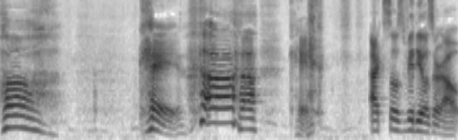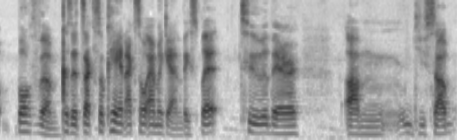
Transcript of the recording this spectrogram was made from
okay. okay. EXO's videos are out, both of them, because it's EXO-K and EXO-M again. They split to their um, sub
